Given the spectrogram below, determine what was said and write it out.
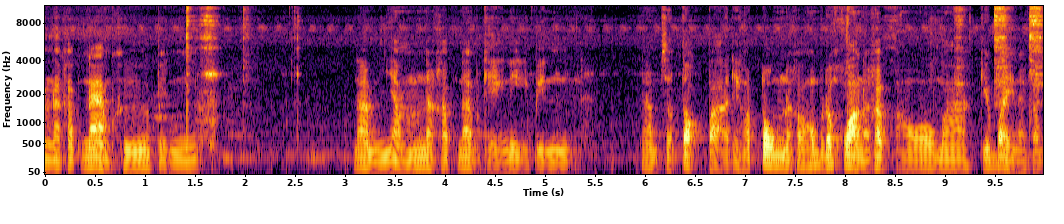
ำนะครับน้ำคือเป็นน้ำยำนะครับน้ำแกงนี่เป็นน้ำสต๊อกป่าที่เขาต้มนะครับเขาไม่ต้องขวางนะครับเขาเอามาเก็บไว้นะครับ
